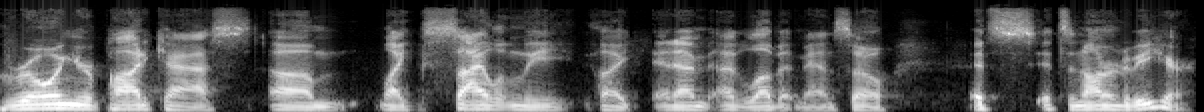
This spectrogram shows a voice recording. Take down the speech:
growing your podcast um like silently like and I'm, i love it man so it's it's an honor to be here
